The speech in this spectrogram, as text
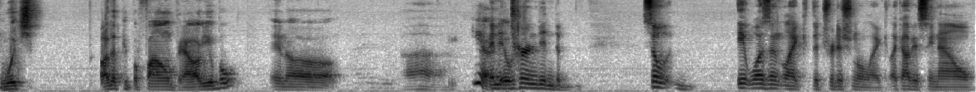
which other people found valuable, and uh, yeah, and it it turned into so it wasn't like the traditional like like obviously now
